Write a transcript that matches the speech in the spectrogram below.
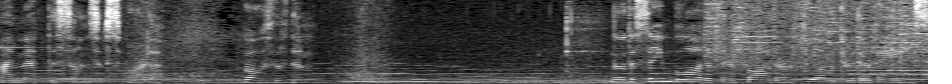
I met the sons of Sparda. Both of them. Though the same blood of their father flowed through their veins,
